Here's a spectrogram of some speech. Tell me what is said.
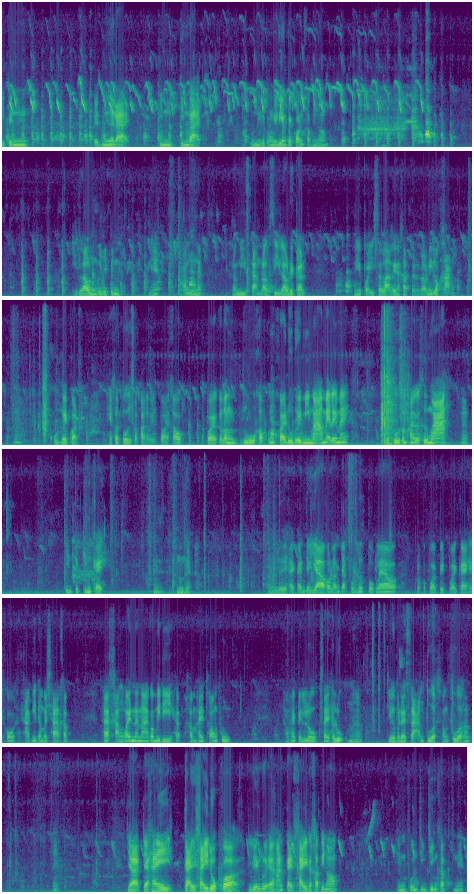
นี่เป็น เป็ดเนื้อได้ กินกินได้รุ่นนี้ก็ต้องเลี้ยงไปก่อนครับพี่น้อง อีกเล่าหนึ่งก็จะเป็นนี่ฮะฝั่งนู้นนะเรามีสามเล่าสี่เล่าด้วยกันนี่ปล่อยอิสระเลยนะครับ แต่เรานี่เราขังขุนไว้ก่อน ให้เขาโตสักพักก็ปล่อยเขาปล่อยก็ต้องดูเขาต้องคอยดูด้วยมีหมาแม่อะไรไหมประตูสำคัญก็คือหมากินเป็ดกินไก่ นู่นฮะนู่นเลยหายกันจะยาวเขาหลังจากฝนเลิกตกแล้วเราก็ปล่อยเป็ดปล่อยไก่ให้เขาหากินธรรมชาติครับ ถ้าขังไว้นานๆก็ไม่ดีครับทำให้ท้องผูกทำให้เป็นโรคไส้ทะลุนะฮะเจอมาได้สามตัวสองตัวครับเนี่ยอยากจะให้ไก่ไข่ดกก็เลี้ยงด้วยอาหารไก่ไข่นะครับ พี่น้อง เห็นผลจริง ๆ ครับเนี่ย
